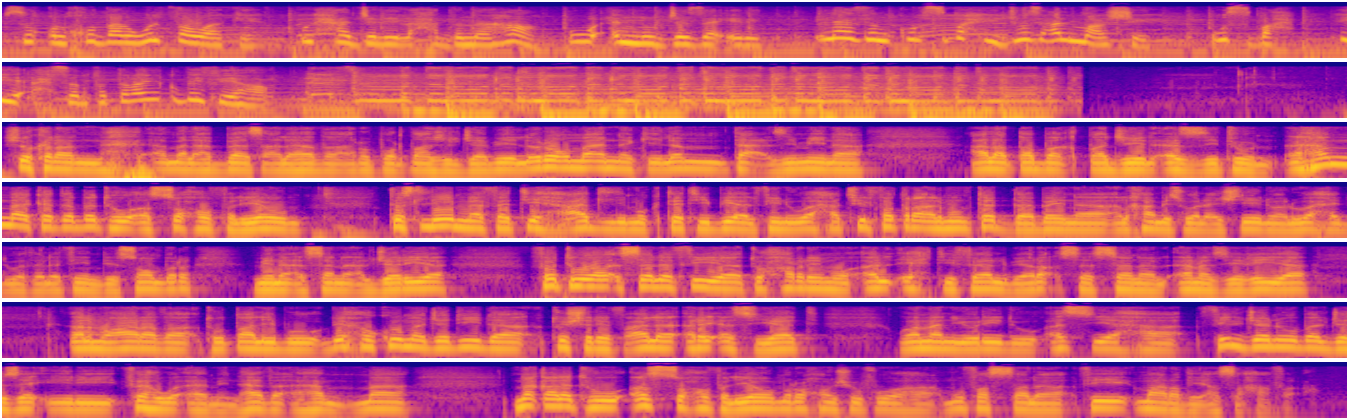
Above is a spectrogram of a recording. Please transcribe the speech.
تناب سوق الخضر والفواكه والحاجة اللي لاحظناها هو أنه الجزائري لازم كل صباح يجوز على المارشي والصباح هي أحسن فترة يقضي فيها. شكرا أمل عباس على هذا الروبورتاج الجميل رغم أنك لم تعزمينا على طبق طاجين الزيتون. أهم ما كتبته الصحف اليوم تسليم مفاتيح عدل مكتتبي 2001 في الفترة الممتدة بين الخامس والعشرين والواحد وثلاثين ديسمبر من السنة الجارية. فتوى سلفية تحرم الاحتفال برأس السنة الأمازيغية. المعارضة تطالب بحكومة جديدة تشرف على الرئاسيات ومن يريد السياحة في الجنوب الجزائري فهو آمن. هذا أهم ما نقلته الصحف اليوم. روحوا نشوفوها مفصلة في معرض الصحافة.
